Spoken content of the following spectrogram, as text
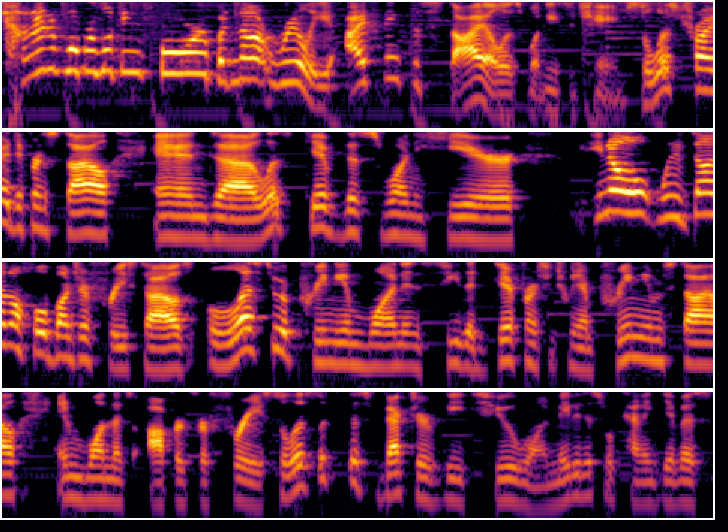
kind of what we're looking for, but not really. I think the style is what needs to change. So let's try a different style and uh, let's give this one here you know, we've done a whole bunch of freestyles. Let's do a premium one and see the difference between a premium style and one that's offered for free. So let's look at this Vector V2 one. Maybe this will kind of give us,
